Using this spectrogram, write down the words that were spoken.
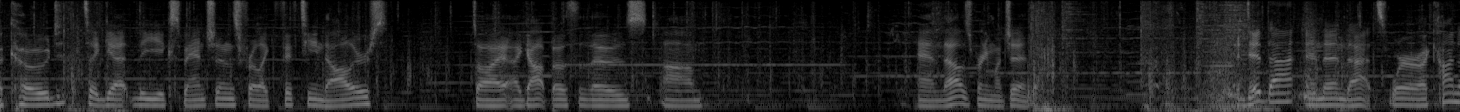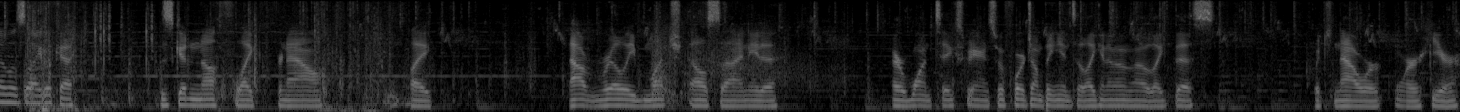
a code to get the expansions for like fifteen dollars. So I, I got both of those, um, and that was pretty much it. I did that, and then that's where I kind of was like, okay, this is good enough, like for now. Like, not really much else that I need to or want to experience before jumping into like an MMO like this, which now we're we're here.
